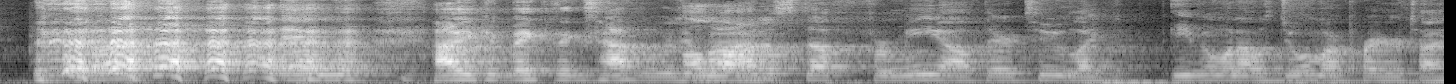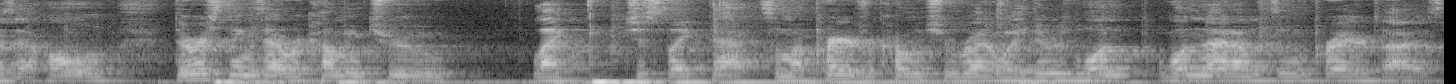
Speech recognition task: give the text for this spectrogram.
and How you can make things happen with a your lot of stuff for me out there too. Like even when I was doing my prayer ties at home, there was things that were coming true, like just like that. So my prayers were coming true right away. There was one one night I was doing prayer ties,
